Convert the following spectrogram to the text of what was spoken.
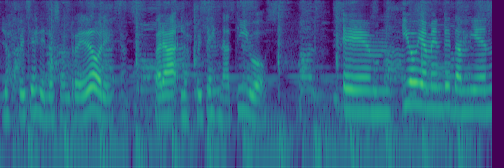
los peces de los alrededores para los peces nativos. Em, y obviamente también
